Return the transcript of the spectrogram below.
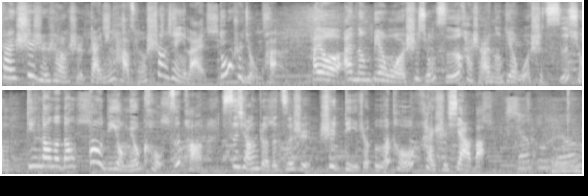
但事实上是改名卡从上线以来都是九块。还有，爱能变我是雄雌，还是爱能变我是雌雄？叮当的当到底有没有口字旁？思想者的姿势是抵着额头还是下巴？小朋友？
